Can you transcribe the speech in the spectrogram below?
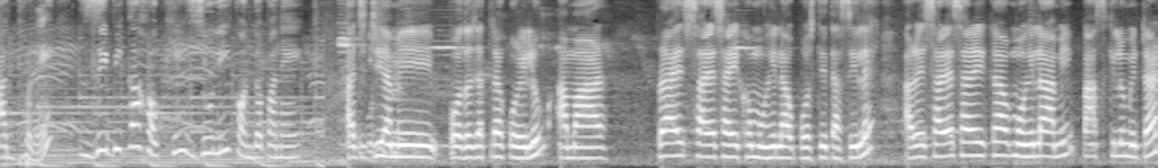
আঁত ধৰে জীৱিকা সখী জুলি কন্দপানে। আজি যি আমি পদযাত্ৰা কৰিলোঁ আমাৰ প্ৰায় চাৰে চাৰিশ মহিলা উপস্থিত আছিলে। আৰু এই চাৰে চাৰিশ মহিলা আমি পাঁচ কিলোমিটাৰ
